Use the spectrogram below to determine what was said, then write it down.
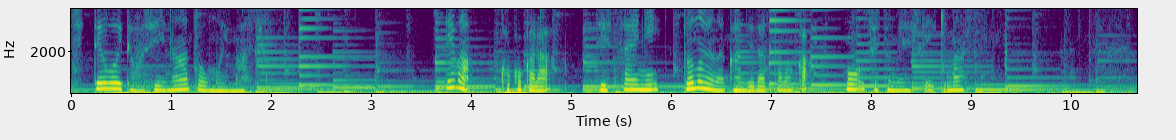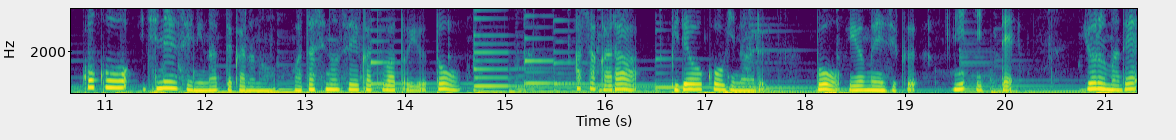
知っておいてほしいなと思います。ではここから実際にどのような感じだったのかを説明していきます。高校1年生になってからの私の生活はというと朝からビデオ講義のある某有名塾に行って夜まで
